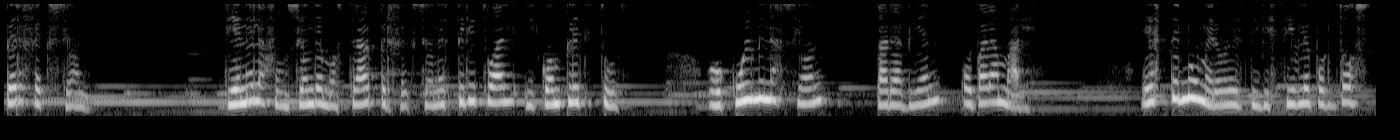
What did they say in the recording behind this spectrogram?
perfección. Tiene la función de mostrar perfección espiritual y completitud o culminación para bien o para mal. Este número es divisible por dos,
